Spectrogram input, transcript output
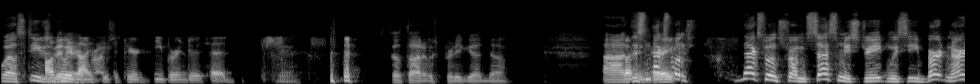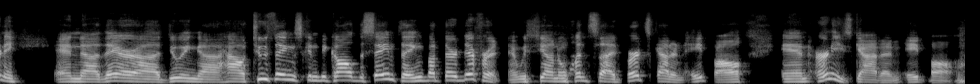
Well, Steve's Also, been his eyes disappeared deeper into his head. Yeah. Still thought it was pretty good though. Uh, this next great. one's next one's from Sesame Street, and we see Bert and Ernie and uh, they're uh, doing uh, how two things can be called the same thing, but they're different. And we see on the one side, Bert's got an eight ball, and Ernie's got an eight ball.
